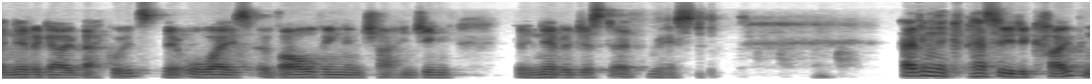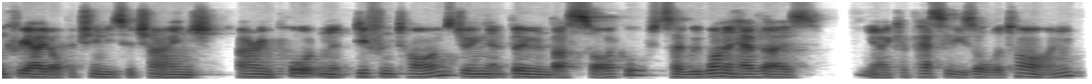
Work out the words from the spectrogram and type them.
they never go backwards. They're always evolving and changing. They're never just at rest. Having the capacity to cope and create opportunities for change are important at different times during that boom and bust cycle. So we want to have those you know, capacities all the time,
